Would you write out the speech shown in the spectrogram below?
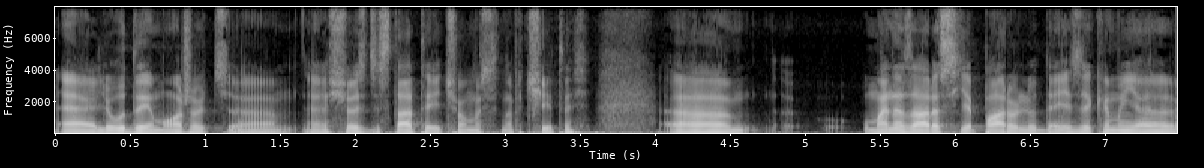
е, люди можуть е, щось дістати і чомусь навчитись. У мене зараз є пару людей, з якими я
